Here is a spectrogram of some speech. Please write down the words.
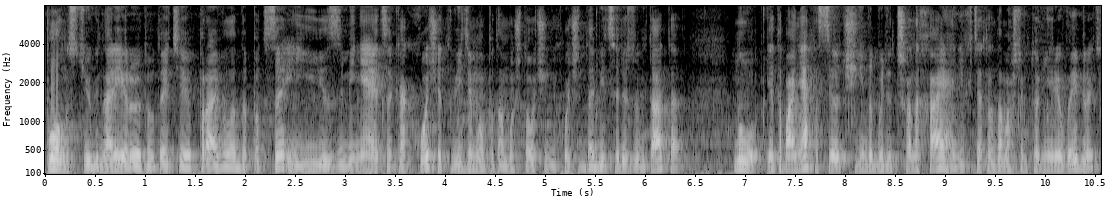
полностью игнорирует вот эти правила ДПЦ и заменяется как хочет, видимо, потому что очень хочет добиться результата. Ну, это понятно, следующий Инда будет Шанхай, они хотят на домашнем турнире выиграть,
